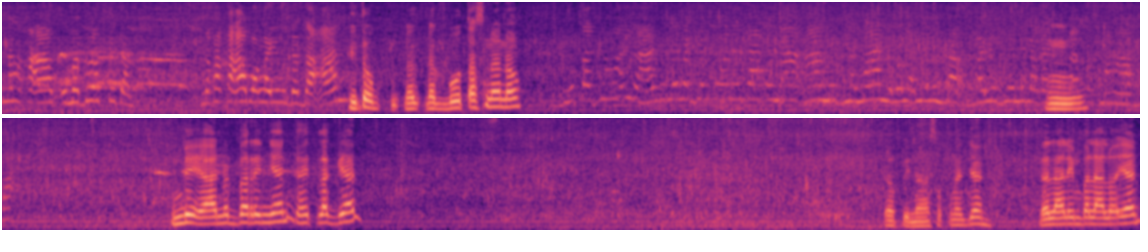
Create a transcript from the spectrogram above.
Nakakaawa. Umadulas ka dyan. Nakakaawa nga yung dadaan. Ito nag, nagbutas na no. Hmm. Hindi, anod ba rin yan kahit lagyan? Oh, pinasok na dyan. Lalalim ba lalo yan?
